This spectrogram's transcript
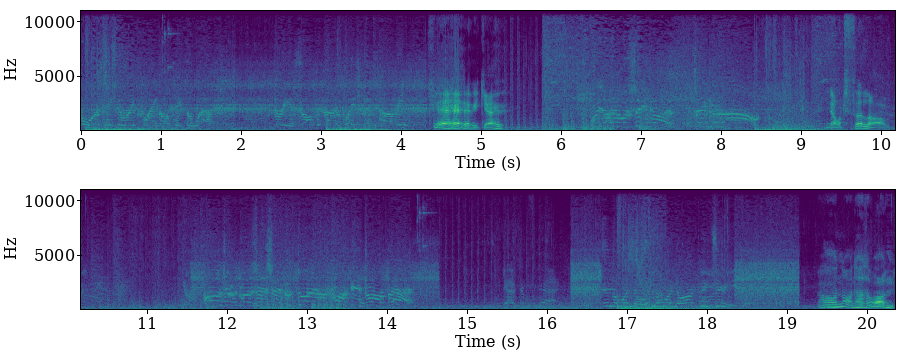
Four, take the right flank, I'll take the left. Three, assault the gun placement. Copy? Yeah, there we go. The for long. Oh, not another one.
